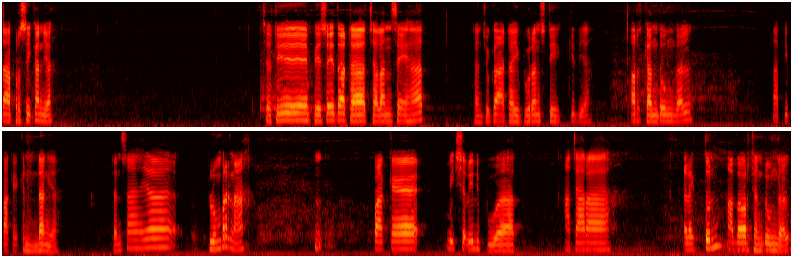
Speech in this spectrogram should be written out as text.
kita bersihkan ya. Jadi besok itu ada jalan sehat dan juga ada hiburan sedikit ya. Organ tunggal tapi pakai gendang ya. Dan saya belum pernah pakai mixer ini buat acara elektron atau organ tunggal.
